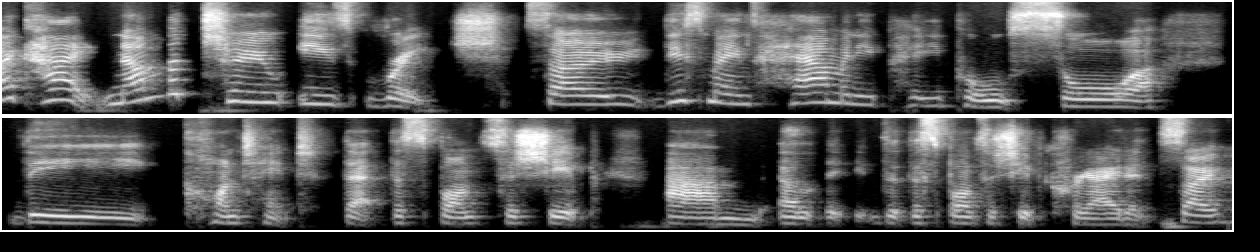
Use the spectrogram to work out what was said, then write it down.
Okay, number two is reach. So, this means how many people saw the content that the sponsorship um, uh, that the sponsorship created. So,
